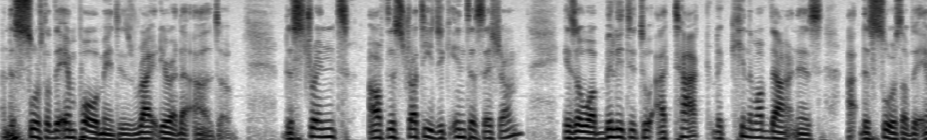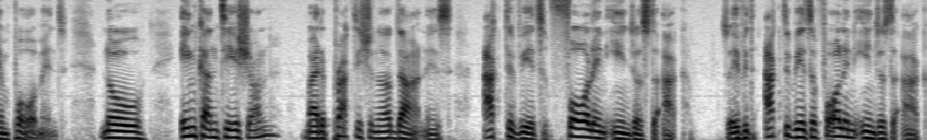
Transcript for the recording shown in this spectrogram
And the source of the empowerment is right there at the altar. The strength of the strategic intercession is our ability to attack the kingdom of darkness at the source of the empowerment. Now, incantation by the practitioner of darkness activates fallen angels to act. So if it activates the fallen angels to act,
